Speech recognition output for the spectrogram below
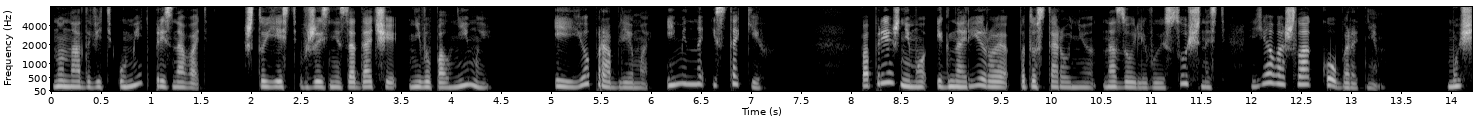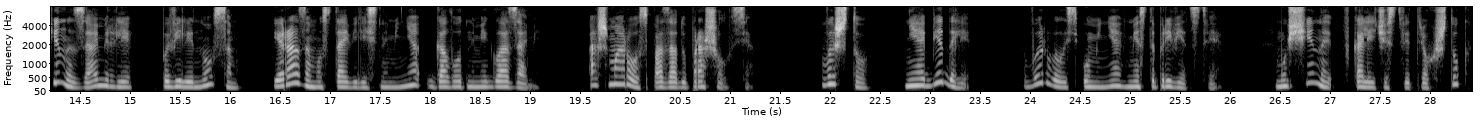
Но надо ведь уметь признавать, что есть в жизни задачи невыполнимые, и ее проблема именно из таких. По-прежнему, игнорируя потустороннюю назойливую сущность, я вошла к оборотням. Мужчины замерли, повели носом и разом уставились на меня голодными глазами. Аж мороз позаду прошелся. «Вы что, не обедали?» Вырвалось у меня вместо приветствия. Мужчины в количестве трех штук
